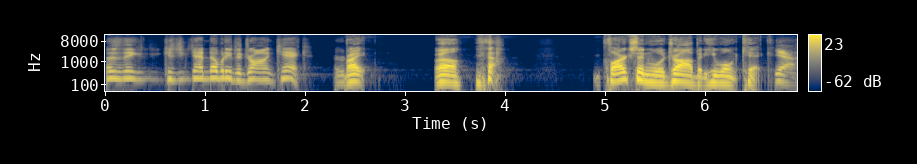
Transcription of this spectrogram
That's the thing because you had nobody to draw and kick. Right. Well, yeah. Clarkson will draw, but he won't kick. Yeah,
